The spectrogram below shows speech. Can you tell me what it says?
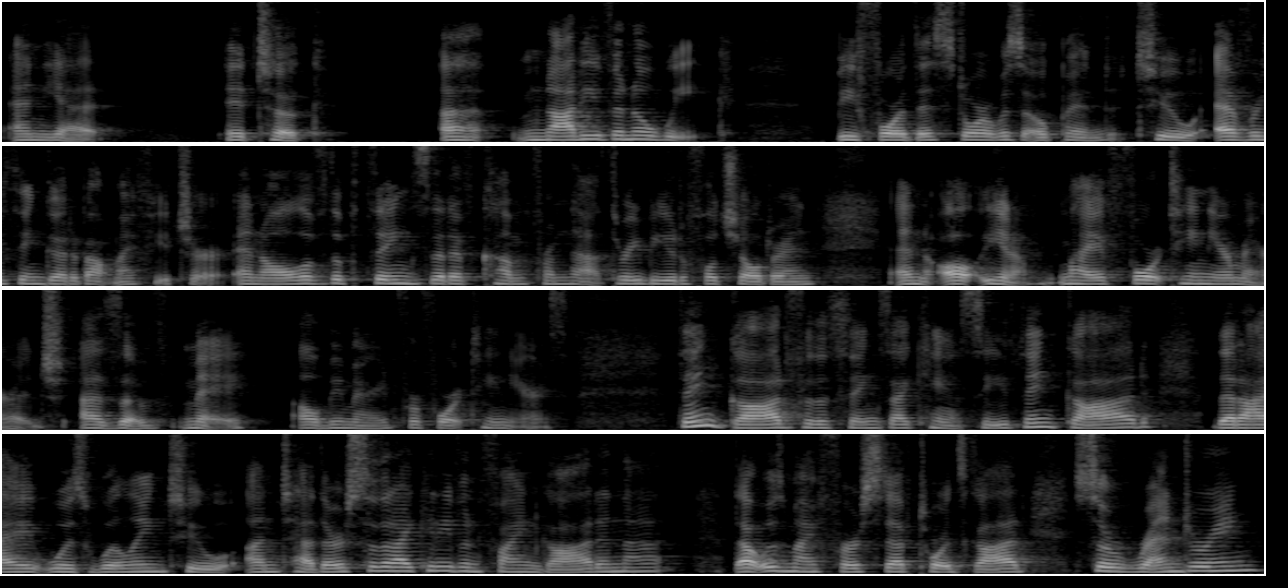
And yet it took uh, not even a week before this door was opened to everything good about my future and all of the things that have come from that three beautiful children and all you know my 14 year marriage as of May. I'll be married for 14 years. Thank God for the things I can't see. Thank God that I was willing to untether so that I could even find God in that. That was my first step towards God. Surrendering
